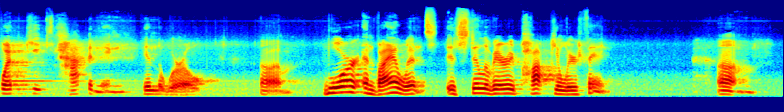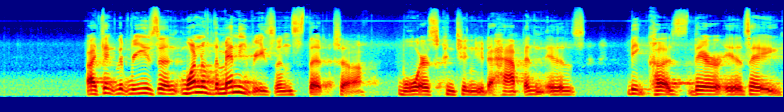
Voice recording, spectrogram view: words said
what keeps happening in the world, um, war and violence is still a very popular thing. Um, I think the reason, one of the many reasons that uh, wars continue to happen is because there is a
